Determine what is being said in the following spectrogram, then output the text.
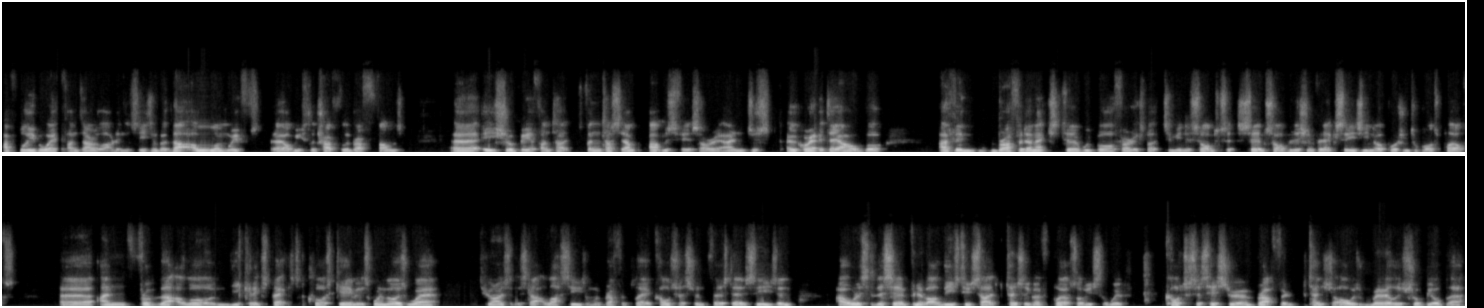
I believe, away fans are allowed in the season, but that, along with uh, obviously Trafford and Bradford fans, uh, it should be a fantastic, fantastic atmosphere, sorry, and just a great day out. But I think Bradford and Exeter, we both are expected to be in the of, same sort of position for next season, you know, pushing towards playoffs. Uh, and from that alone, you can expect a close game. It's one of those where, to be honest, at the start of last season, when Bradford played Colchester in the first day of the season, I would have said the same thing about these two sides potentially going for playoffs. Obviously, with Colchester's history and Bradford potentially always really should be up there.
